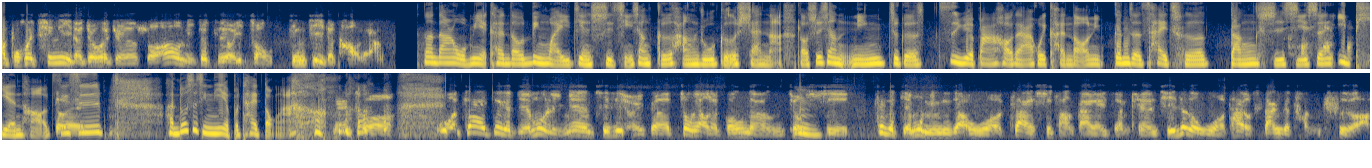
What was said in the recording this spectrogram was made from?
他不会轻易的就会觉得说，哦，你就只有一种经济的考量。那当然，我们也看到另外一件事情，像隔行如隔山呐。老师，像您这个四月八号，大家会看到你跟着赛车当实习生一天，哈，其实很多事情你也不太懂啊。没错，我在这个节目里面，其实有一个重要的功能，就是这个节目名字叫《我在市场待了一整天》。其实这个“我”它有三个层次啊。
